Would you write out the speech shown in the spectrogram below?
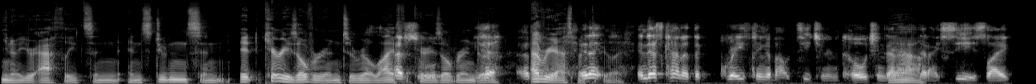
you know your athletes and and students and it carries over into real life. It carries over into Yeah, every aspect and, of your life. and that's kind of the great thing about teaching and coaching that Yeah. I, that I see it's like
